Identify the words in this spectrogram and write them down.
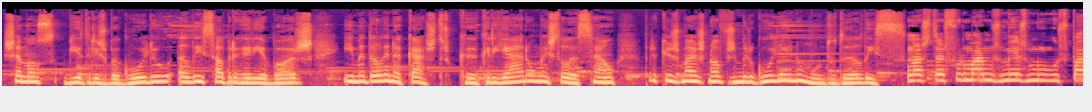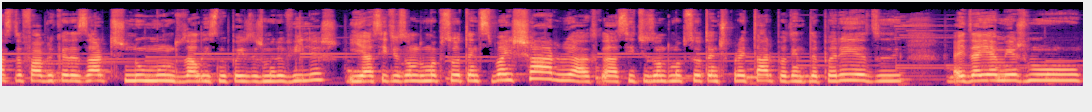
chamam-se Beatriz Bagulho, Alice Albergaria Borges e Madalena Castro, que criaram uma instalação para que os mais novos mergulhem no mundo de Alice. Nós transformarmos mesmo o espaço da Fábrica das Artes no mundo da Alice no País das Maravilhas e há sítios onde uma pessoa tem de se beijar há, há sítios onde uma pessoa tem de espreitar para dentro da parede. A ideia é mesmo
